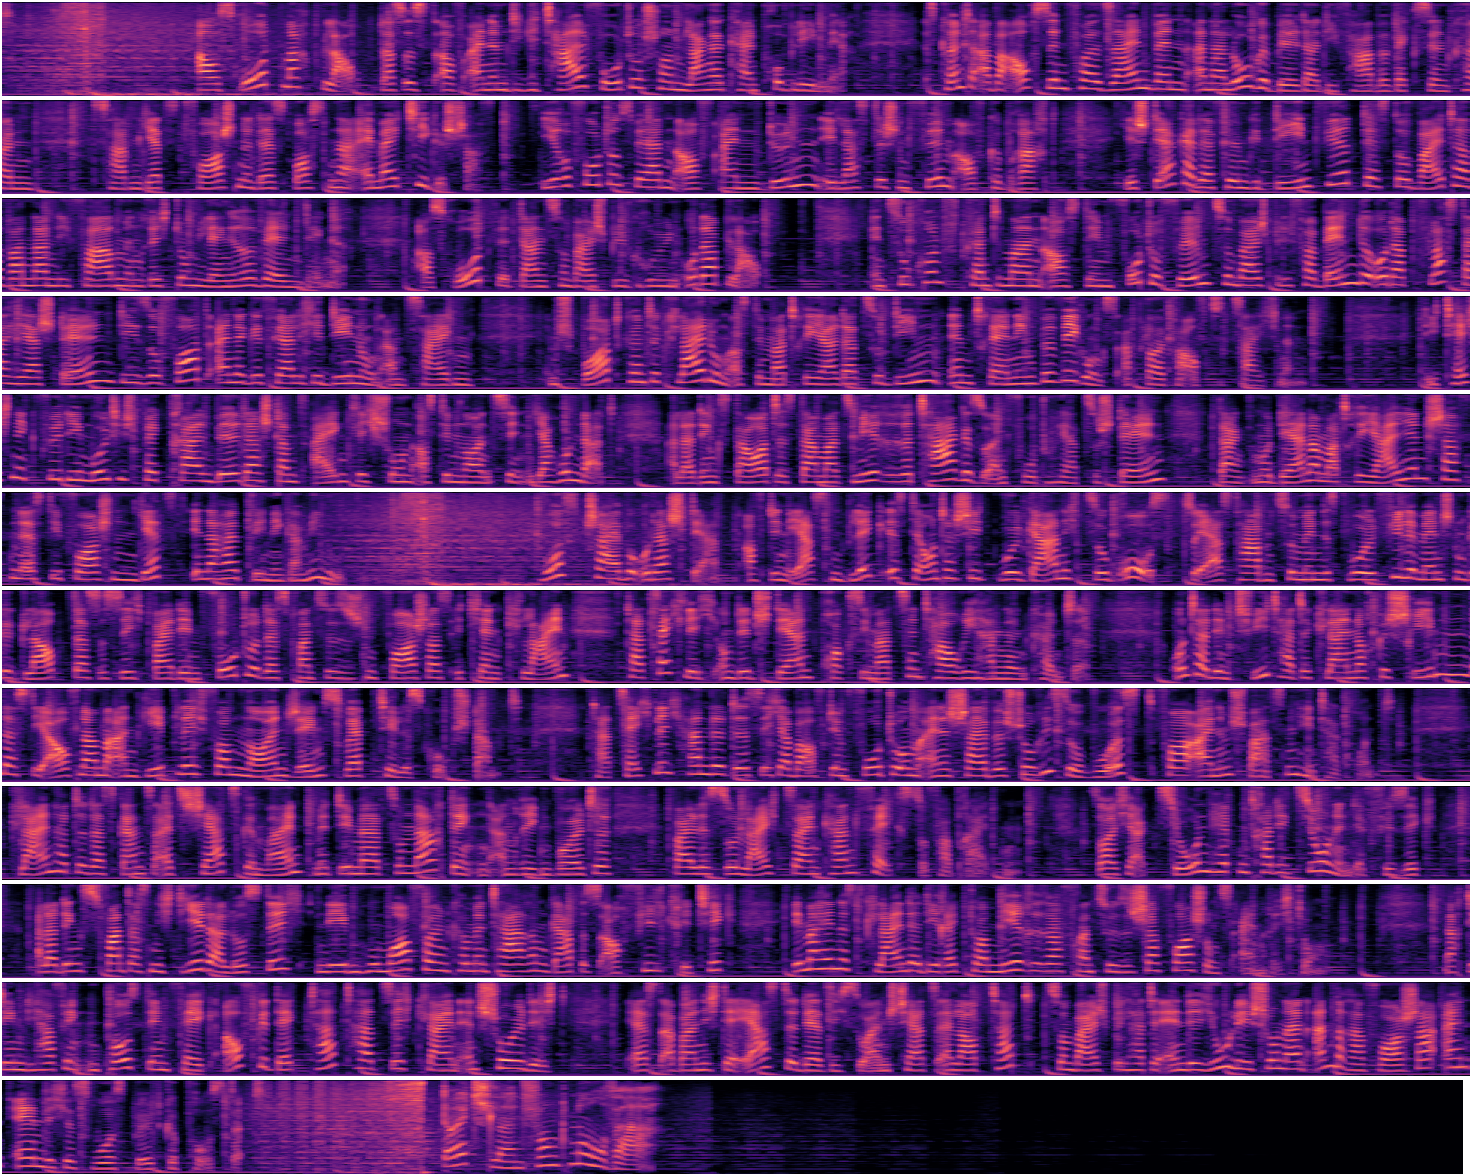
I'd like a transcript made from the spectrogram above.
Aus Rot macht Blau. Das ist auf einem Digitalfoto schon lange kein Problem mehr. Es könnte aber auch sinnvoll sein, wenn analoge Bilder die Farbe wechseln können. Das haben jetzt Forschende des Bostoner MIT geschafft. Ihre Fotos werden auf einen dünnen, elastischen Film aufgebracht. Je stärker der Film gedehnt wird, desto weiter wandern die Farben in Richtung längere Wellenlänge. Aus Rot wird dann zum Beispiel grün oder blau. In Zukunft könnte man aus dem Fotofilm zum Beispiel Verbände oder Pflaster herstellen, die sofort eine gefährliche Dehnung anzeigen. Im Sport könnte Kleidung aus dem Material dazu dienen, im Training Bewegungsabläufe aufzuzeichnen. Die Technik für die multispektralen Bilder stammt eigentlich schon aus dem 19. Jahrhundert. Allerdings dauerte es damals mehrere Tage, so ein Foto herzustellen. Dank moderner Materialien schafften es die Forschenden jetzt innerhalb weniger Minuten. Wurstscheibe oder Stern. Auf den ersten Blick ist der Unterschied wohl gar nicht so groß. Zuerst haben zumindest wohl viele Menschen geglaubt, dass es sich bei dem Foto des französischen Forschers Etienne Klein tatsächlich um den Stern Proxima Centauri handeln könnte. Unter dem Tweet hatte Klein noch geschrieben, dass die Aufnahme angeblich vom neuen James Webb Teleskop stammt. Tatsächlich handelt es sich aber auf dem Foto um eine Scheibe Chorizo-Wurst vor einem schwarzen Hintergrund. Klein hatte das Ganze als Scherz gemeint, mit dem er zum Nachdenken anregen wollte, weil es so leicht sein kann, Fakes zu verbreiten. Solche Aktionen hätten Tradition in der Physik. Allerdings fand das nicht jeder lustig. Neben humorvollen Kommentaren gab es auch viel Kritik. Immerhin ist Klein der Direktor mehrerer französischer Forschungseinrichtungen. Nachdem die Huffington Post den Fake aufgedeckt hat, hat sich Klein entschuldigt. Er ist aber nicht der Erste, der sich so einen Scherz erlaubt hat. Zum Beispiel hatte Ende Juli schon ein anderer Forscher ein ähnliches Wurstbild gepostet. Deutschlandfunk Nova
